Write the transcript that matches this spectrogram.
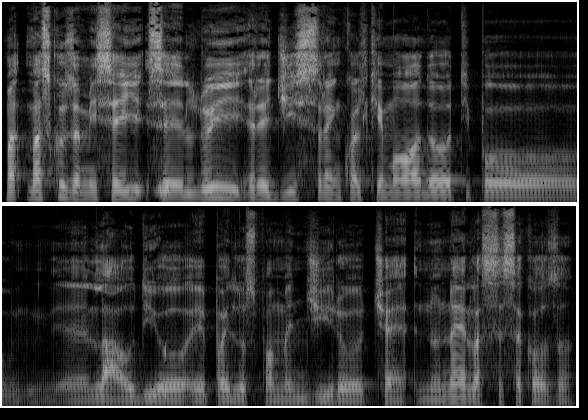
Ma, ma, scusami, se, se, lui registra in qualche modo tipo eh, l'audio e poi lo spamma in giro, cioè non è la stessa cosa?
